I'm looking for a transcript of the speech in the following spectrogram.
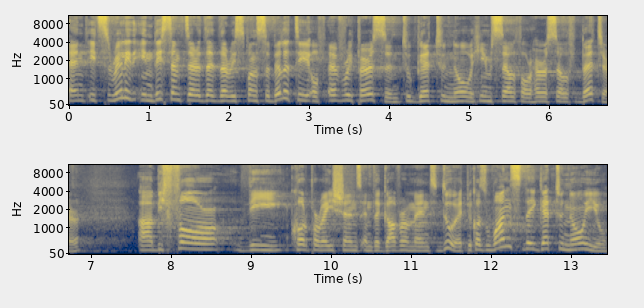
And it's really, in this sense, the, the, the responsibility of every person to get to know himself or herself better uh, before the corporations and the government do it, because once they get to know you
